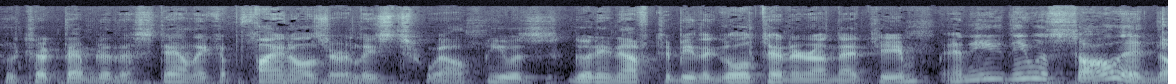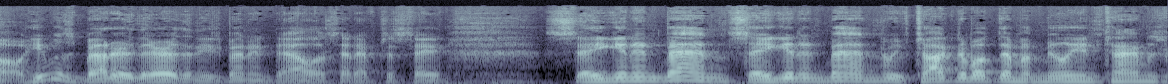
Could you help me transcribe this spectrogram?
who took them to the Stanley Cup Finals, or at least, well, he was good enough to be the goaltender on that team. And he, he was solid, though. He was better there than he's been in Dallas, I'd have to say. Seguin and Benn, Sagan and Benn. We've talked about them a million times.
